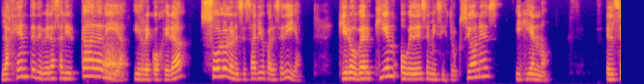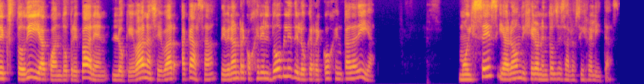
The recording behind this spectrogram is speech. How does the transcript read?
La gente deberá salir cada día y recogerá solo lo necesario para ese día. Quiero ver quién obedece mis instrucciones y quién no. El sexto día, cuando preparen lo que van a llevar a casa, deberán recoger el doble de lo que recogen cada día. Moisés y Aarón dijeron entonces a los israelitas,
